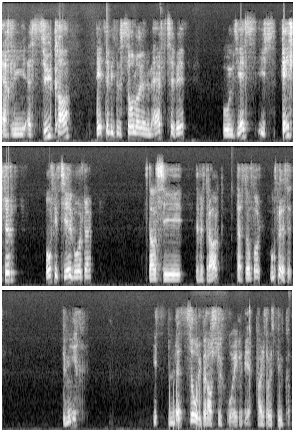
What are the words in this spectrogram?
ein bisschen ein Zeug gehabt, dort mit dem Soloy und dem FCB. Und jetzt ist gestern offiziell geworden, dass sie den Vertrag per sofort auflösen. Für mich ist es nicht so überraschend gekommen, irgendwie. Habe ich so ein Gefühl gehabt.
